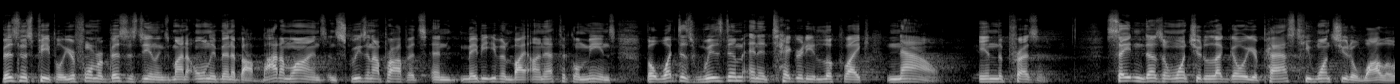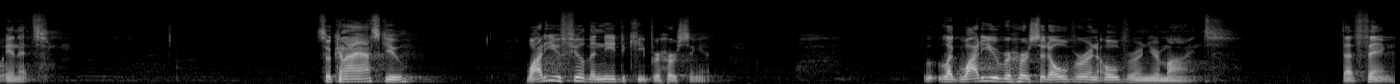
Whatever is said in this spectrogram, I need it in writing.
Business people, your former business dealings might have only been about bottom lines and squeezing out profits and maybe even by unethical means. But what does wisdom and integrity look like now, in the present? Satan doesn't want you to let go of your past, he wants you to wallow in it. So, can I ask you, why do you feel the need to keep rehearsing it? Like, why do you rehearse it over and over in your mind? That thing,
